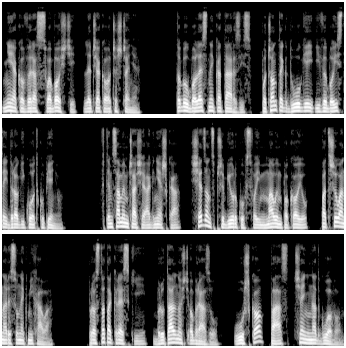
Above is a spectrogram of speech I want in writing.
nie jako wyraz słabości, lecz jako oczyszczenie. To był bolesny katarzis, początek długiej i wyboistej drogi ku odkupieniu. W tym samym czasie Agnieszka, siedząc przy biurku w swoim małym pokoju, patrzyła na rysunek Michała. Prostota kreski, brutalność obrazu, łóżko, pas, cień nad głową.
